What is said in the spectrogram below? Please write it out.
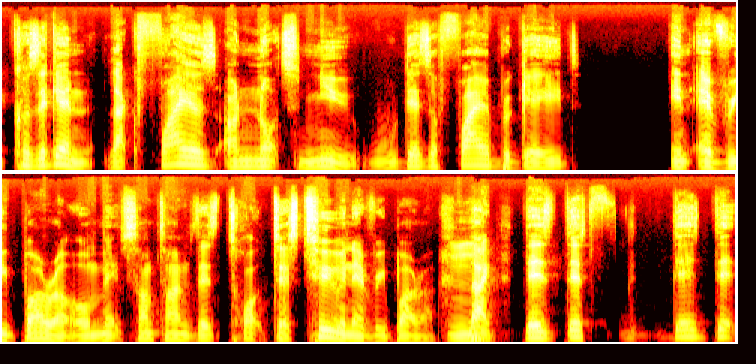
because again, like fires are not new. There's a fire brigade in every borough, or sometimes there's tw- there's two in every borough. Mm. Like there's there's they're, they're,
